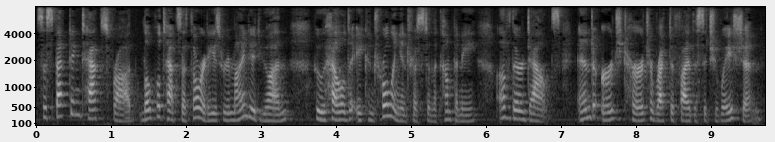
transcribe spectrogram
Suspecting tax fraud, local tax authorities reminded Yuan, who held a controlling interest in the company, of their doubts and urged her to rectify the situation.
